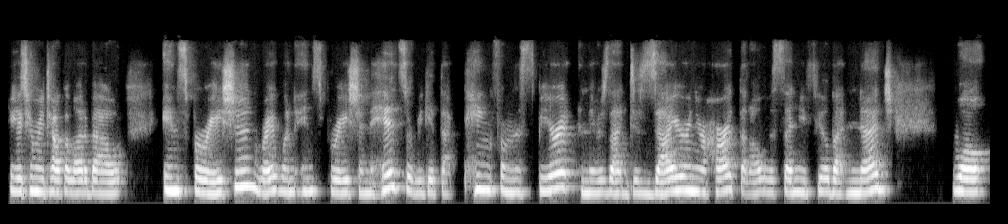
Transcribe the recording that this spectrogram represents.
You guys hear me talk a lot about inspiration, right? When inspiration hits, or we get that ping from the spirit, and there's that desire in your heart that all of a sudden you feel that nudge. Well,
